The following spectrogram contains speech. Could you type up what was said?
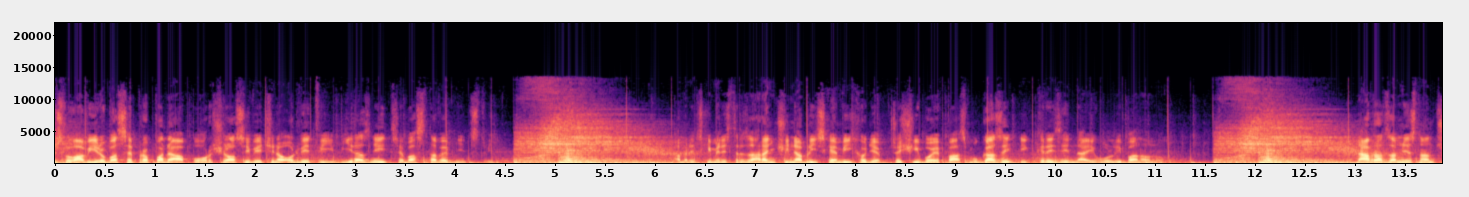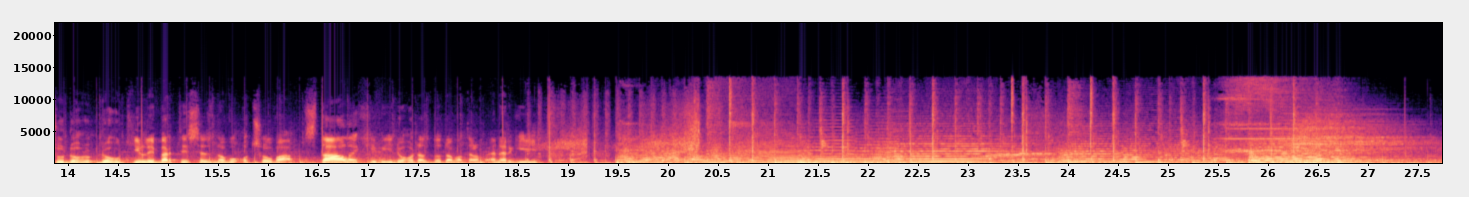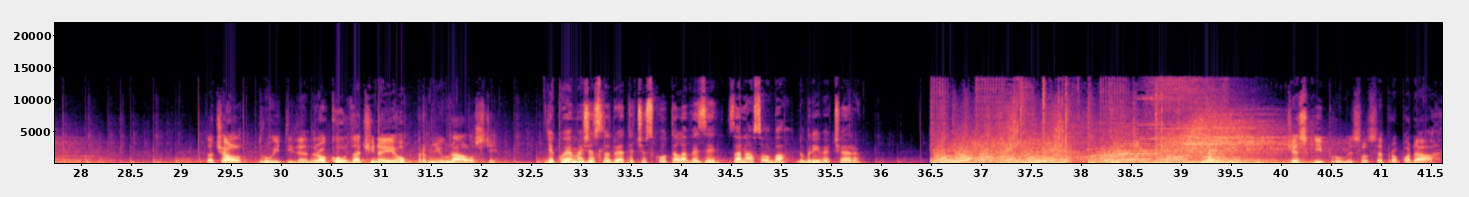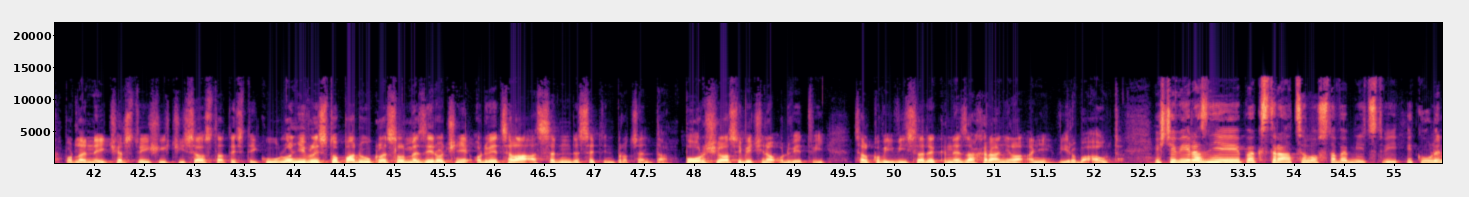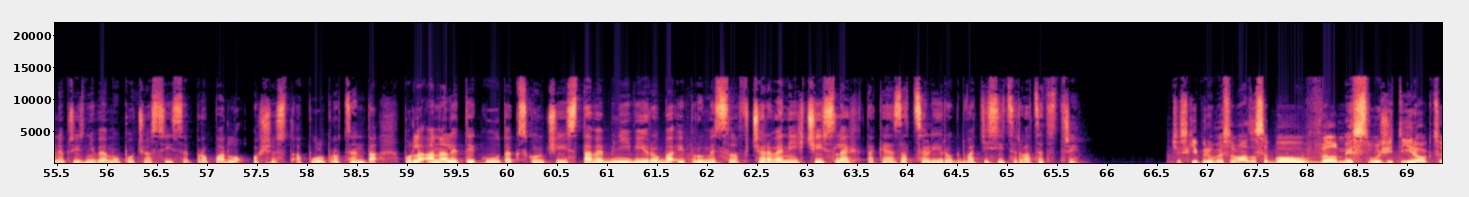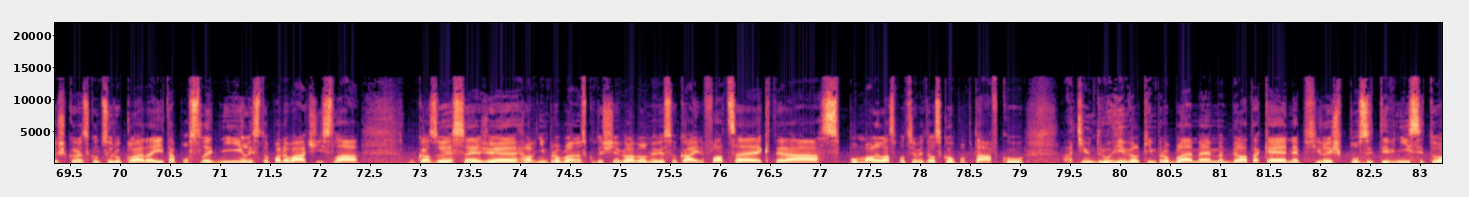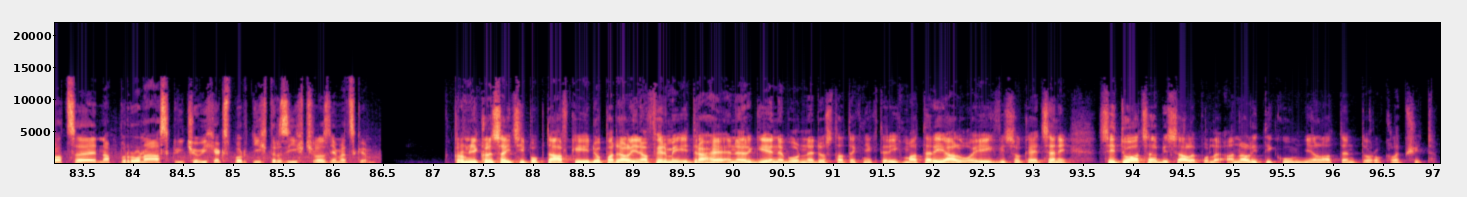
Průmyslová výroba se propadá, pohoršila si většina odvětví, výrazněji třeba stavebnictví. Americký ministr zahraničí na Blízkém východě řeší boje v pásmu Gazy i krizi na jihu Libanonu. Návrat zaměstnanců do, do hutí Liberty se znovu odsouvá. Stále chybí dohoda s dodavatelem energií. Začal druhý týden roku, začínají jeho první události. Děkujeme, že sledujete Českou televizi. Za nás oba dobrý večer. Český průmysl se propadá. Podle nejčerstvějších čísel statistiků loni v listopadu klesl meziročně o 2,7 Pohoršila si většina odvětví. Celkový výsledek nezachránila ani výroba aut. Ještě výrazněji pak ztrácelo stavebnictví. I kvůli nepříznivému počasí se propadlo o 6,5% Podle analytiků tak skončí stavební výroba i průmysl v červených číslech také za celý rok 2023. Český průmysl má za sebou velmi složitý rok, což konec konců dokládají ta poslední listopadová čísla. Ukazuje se, že hlavním problémem skutečně byla velmi vysoká inflace, která zpomalila spotřebitelskou poptávku a tím druhým velkým problémem byla také nepříliš pozitivní situace na pro nás klíčových exportních trzích v čele s Německem. Kromě klesající poptávky dopadaly na firmy i drahé energie nebo nedostatek některých materiálů a jejich vysoké ceny. Situace by se ale podle analytiků měla tento rok lepšit.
